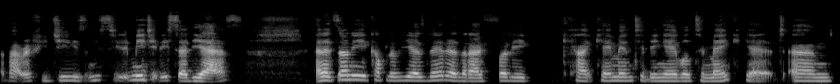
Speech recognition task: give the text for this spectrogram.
about refugees and he immediately said yes and it's only a couple of years later that I fully came into being able to make it and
